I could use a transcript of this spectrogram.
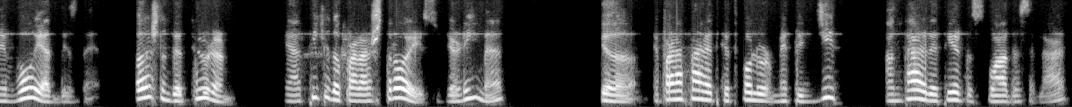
nevojat e biznesit. Është në detyrën e atij që do parashtroj sugjerimet që paraprakisht të ketë folur me të gjithë anëtarët e tjerë të skuadrës së lartë,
